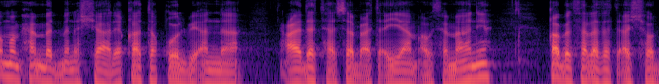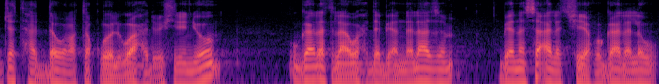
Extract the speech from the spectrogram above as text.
أم محمد من الشارقة تقول بأن عادتها سبعة أيام أو ثمانية. قبل ثلاثة أشهر جتها الدورة تقول واحد وعشرين يوم. وقالت لا وحدة بأن لازم بأن سألت شيخ وقال لو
